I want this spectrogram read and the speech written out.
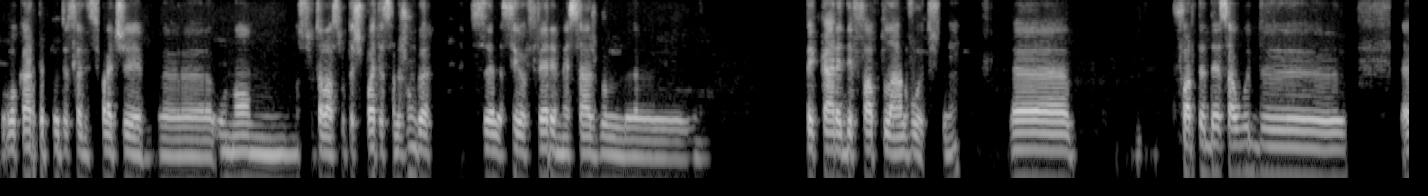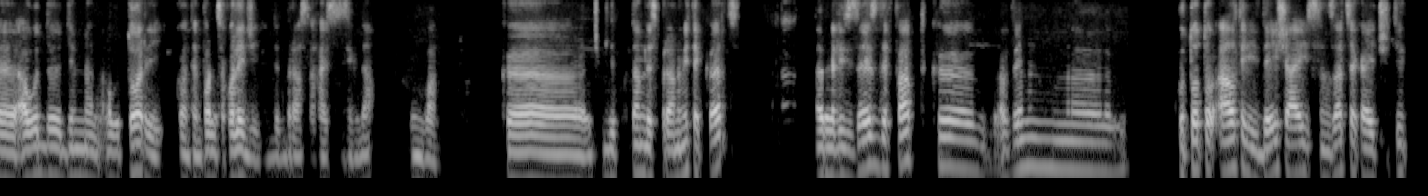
o carte poate satisface uh, un om 100% și poate să ajungă să, să-i ofere mesajul uh, pe care de fapt l-a avut, știi? Foarte des aud, aud din autorii contemporani sau colegii de brasa, hai să zic, da? Cumva că discutăm despre anumite cărți, realizezi de fapt că avem uh, cu totul alte idei și ai senzația că ai citit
